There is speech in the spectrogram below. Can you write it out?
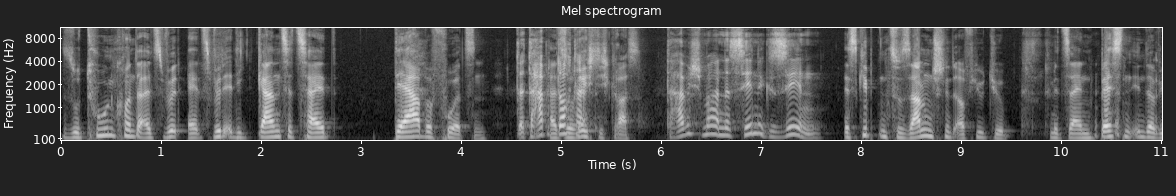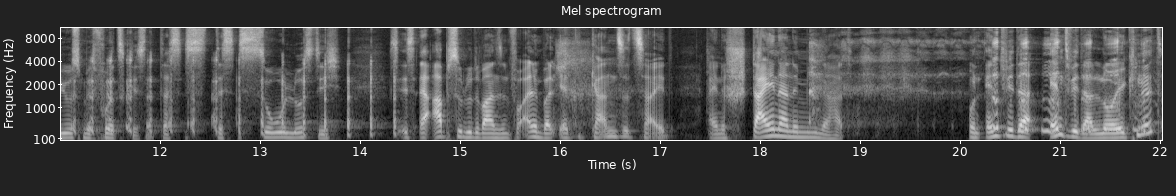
so tun konnte, als würde als würd er die ganze Zeit derbe furzen. Da, da habe Also doch, da, richtig krass. da hab ich mal eine Szene gesehen. Es gibt einen Zusammenschnitt auf YouTube mit seinen besten Interviews mit Furzkissen. Das ist, das ist so lustig. Es ist der absolute Wahnsinn, vor allem, weil er die ganze Zeit eine steinerne Miene hat. Und entweder, entweder leugnet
